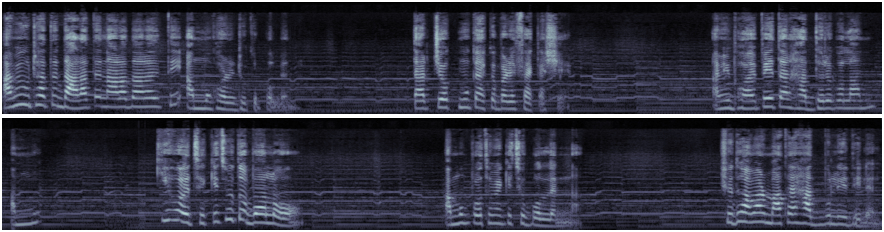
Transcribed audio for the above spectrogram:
আমি উঠাতে দাঁড়াতে নাড়া দাঁড়াতে আম্মু ঘরে ঢুকে পড়লেন। তার চোখ মুখ একেবারে ফ্যাকাশে। আমি ভয় পেয়ে তার হাত ধরে বললাম, আম্মু, কি হয়েছে? কিছু তো বলো। আম্মু প্রথমে কিছু বললেন না। শুধু আমার মাথায় হাত বুলিয়ে দিলেন।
